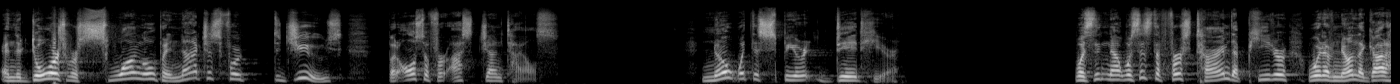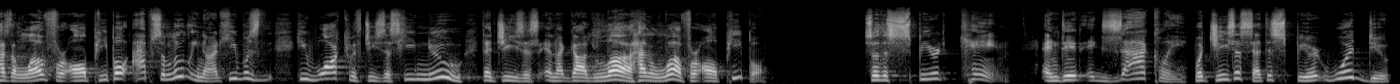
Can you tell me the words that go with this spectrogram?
And the doors were swung open, not just for the Jews, but also for us Gentiles. Note what the Spirit did here. Was it, now, was this the first time that Peter would have known that God has a love for all people? Absolutely not. He, was, he walked with Jesus. He knew that Jesus and that God love, had a love for all people. So the Spirit came and did exactly what Jesus said the Spirit would do.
